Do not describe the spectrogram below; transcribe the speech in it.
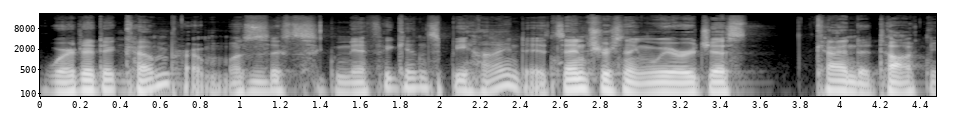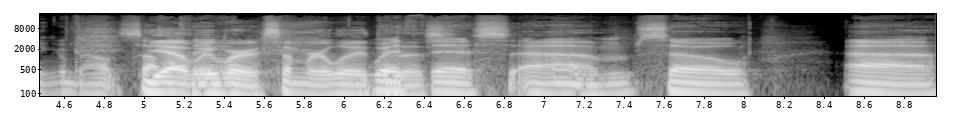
Where did it come from? What's Mhm. the significance behind it? It's interesting. We were just kind of talking about something Yeah, we were some related with to this. this. Um, so uh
